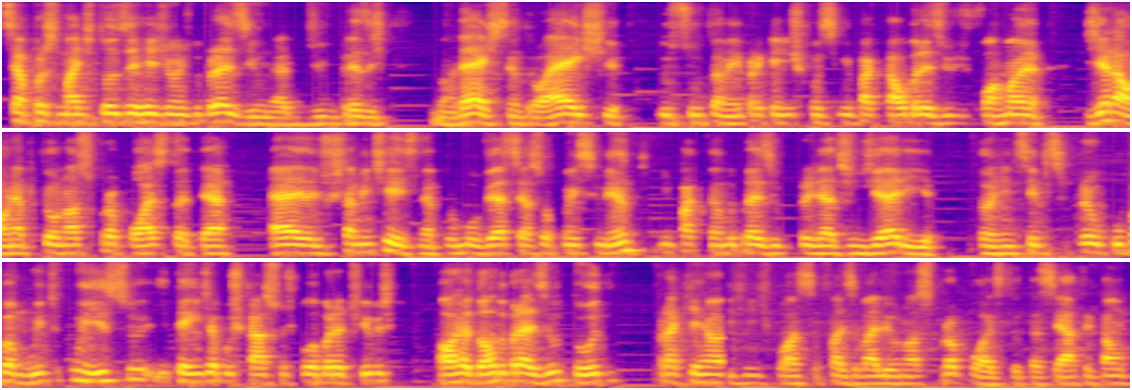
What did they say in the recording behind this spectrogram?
se aproximar de todas as regiões do Brasil, né? De empresas do Nordeste, Centro-Oeste, do Sul também, para que a gente consiga impactar o Brasil de forma geral, né? Porque o nosso propósito até é justamente esse, né? Promover acesso ao conhecimento, impactando o Brasil com projetos de engenharia. Então a gente sempre se preocupa muito com isso e tende a buscar ações colaborativas ao redor do Brasil todo para que realmente a gente possa fazer valer o nosso propósito, tá certo? Então,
